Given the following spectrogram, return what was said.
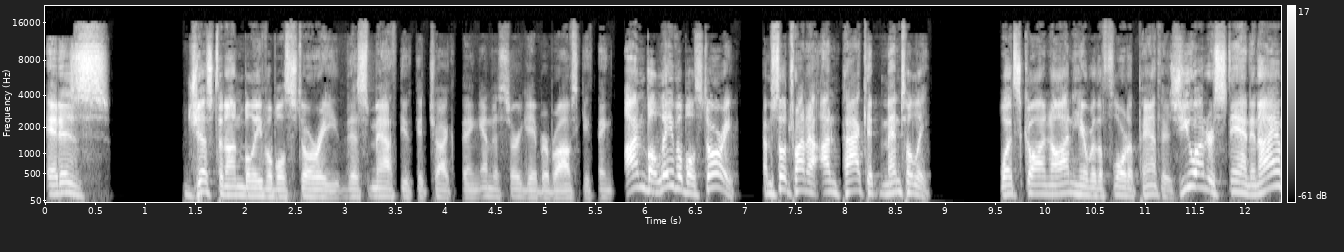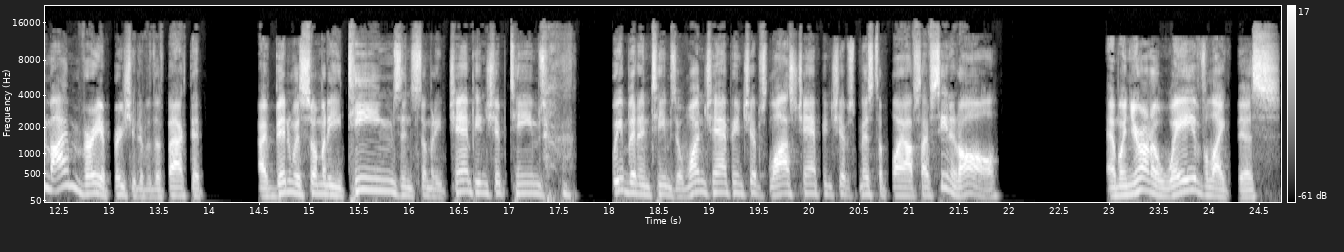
It is just an unbelievable story, this Matthew Tkachuk thing and the Sergei Bobrovsky thing. Unbelievable story. I'm still trying to unpack it mentally. What's going on here with the Florida Panthers? You understand, and I am I'm very appreciative of the fact that I've been with so many teams and so many championship teams. We've been in teams that won championships, lost championships, missed the playoffs. I've seen it all. And when you're on a wave like this,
